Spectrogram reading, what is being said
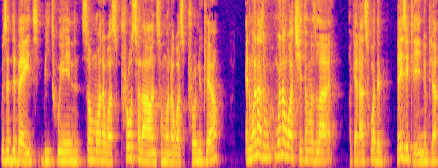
with a debate between someone that was pro solar and someone that was pro nuclear. And when I when I watched it, I was like, okay, that's what they basically nuclear.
